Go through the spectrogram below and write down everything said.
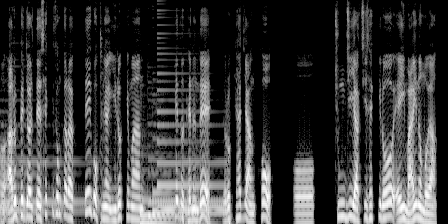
어, 아르페지오 할 때 새끼손가락 떼고 그냥 이렇게만 해도 되는데 이렇게 하지 않고 어, 중지 약지 새끼로 A 마이너 모양,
